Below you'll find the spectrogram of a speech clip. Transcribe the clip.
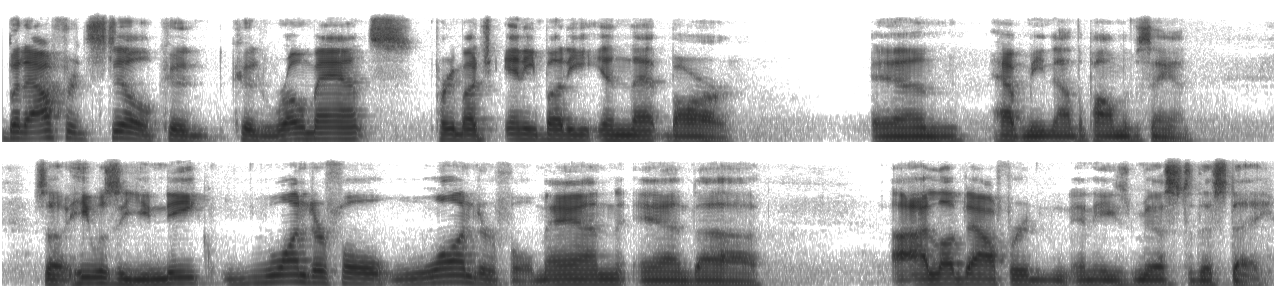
but Alfred still could could romance pretty much anybody in that bar and have me out the palm of his hand. So he was a unique, wonderful, wonderful man, and uh, I loved Alfred, and he's missed to this day.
